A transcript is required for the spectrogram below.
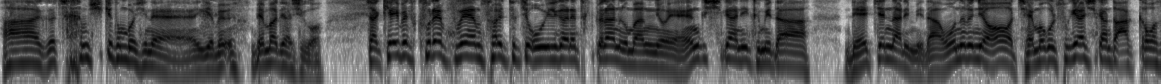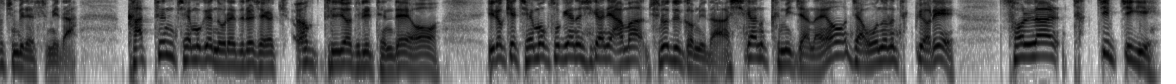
아, 이거 참 쉽게 돈 버시네. 이게 몇, 몇 마디 하시고. 자, KBS 쿨 FM 설 특집 5일간의 특별한 음악여행. 시간이 금이다. 넷째 날입니다. 오늘은요, 제목을 소개할 시간도 아까워서 준비를 했습니다. 같은 제목의 노래들을 제가 쭉 들려드릴 텐데요. 이렇게 제목 소개하는 시간이 아마 줄어들 겁니다. 시간은 금이잖아요. 자, 오늘은 특별히 설날 특집지기,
